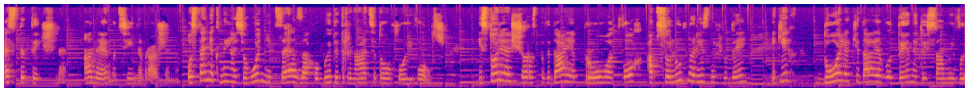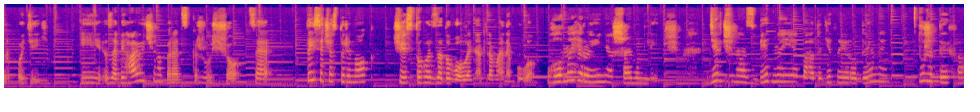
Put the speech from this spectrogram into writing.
естетичне, а не емоційне враження. Остання книга сьогодні це захопити 13-го Хлої Волш. Історія, що розповідає про двох абсолютно різних людей, яких доля кидає в один і той самий вир подій. І забігаючи наперед, скажу, що це тисяча сторінок чистого задоволення для мене було. Головна героїня Шеннон Лінч, дівчина з бідної багатодітної родини, дуже тиха,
